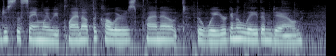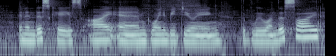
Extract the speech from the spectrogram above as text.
just the same way we plan out the colors, plan out the way you're gonna lay them down. And in this case, I am going to be doing the blue on this side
